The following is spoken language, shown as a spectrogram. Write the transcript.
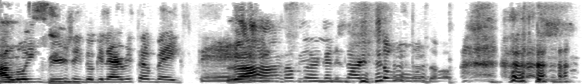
A lua em sim. virgem do Guilherme também. Sim, ah, vamos sim. organizar tudo.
